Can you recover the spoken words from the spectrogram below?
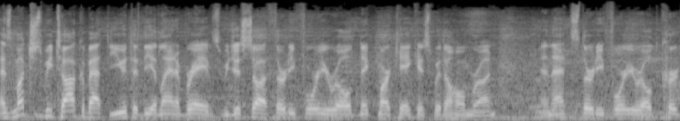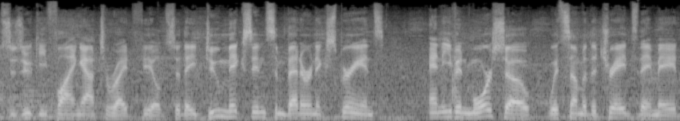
As much as we talk about the youth of the Atlanta Braves, we just saw 34-year-old Nick Markakis with a home run, and that's 34-year-old Kurt Suzuki flying out to right field. So they do mix in some veteran experience, and even more so with some of the trades they made,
